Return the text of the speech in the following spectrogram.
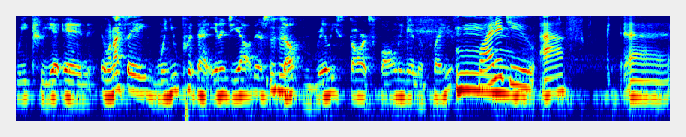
We create, and, and when I say when you put that energy out there, stuff really starts falling into place. Why did you ask uh,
